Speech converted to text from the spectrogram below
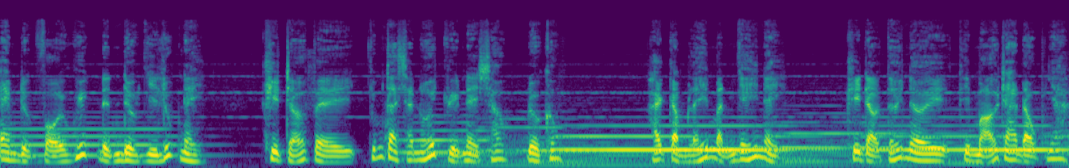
Em đừng vội quyết định điều gì lúc này. Khi trở về, chúng ta sẽ nói chuyện này sau, được không? Hãy cầm lấy mảnh giấy này. Khi nào tới nơi thì mở ra đọc nha.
